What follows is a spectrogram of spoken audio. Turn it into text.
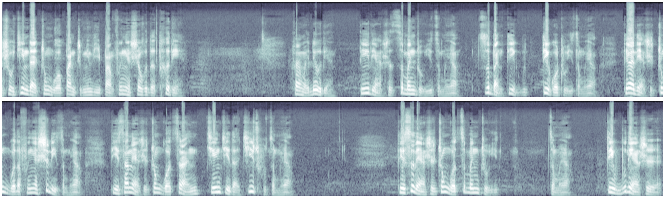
述近代中国半殖民地半封建社会的特点。分为六点。第一点是资本主义怎么样？资本帝帝国主义怎么样？第二点是中国的封建势力怎么样？第三点是中国自然经济的基础怎么样？第四点是中国资本主义怎么样？第五点是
